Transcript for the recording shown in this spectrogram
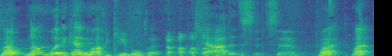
Nou, nou word ik helemaal gekriebeld, hè. ja, dit is... Dit is eh, Maar, maar,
